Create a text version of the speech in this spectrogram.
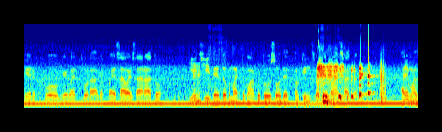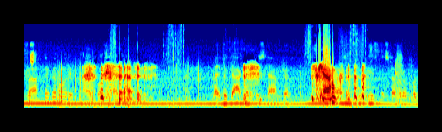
फिर वो हो गए बाद थोड़ा अगर पैसा वैसा रहा तो। ये हम्म। जीते तो मैं तुम्हारे को 200 देता हूँ 300 देता हूँ ऐसा कर अरे मज़ाक नहीं कर रहा हूँ रे। आपको हंसा रहा है। नहीं तो क्या कर तू स्कैम कर। स्कैम प्लीज़ कस्टमर को बोल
